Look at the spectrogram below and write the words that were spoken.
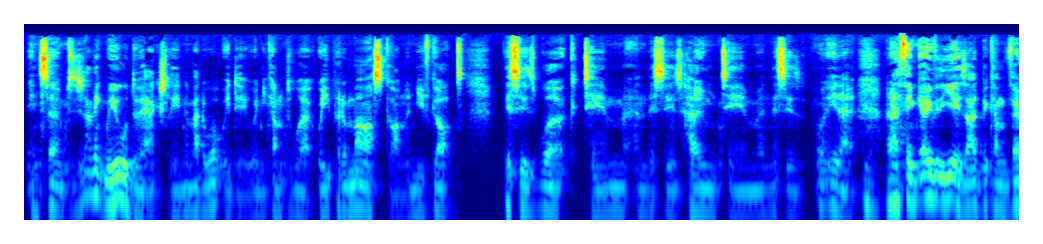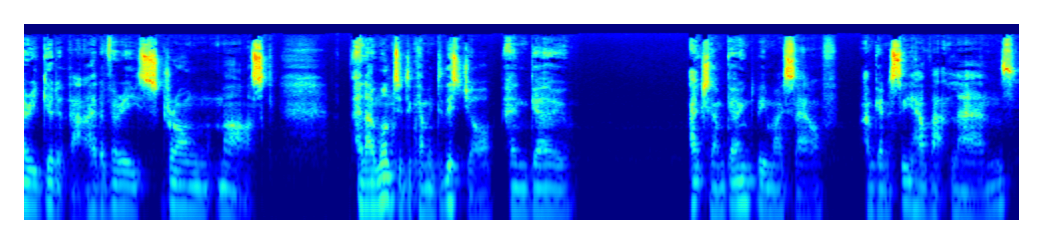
in certain positions. I think we all do it actually, no matter what we do when you come to work, where you put a mask on and you've got this is work Tim and this is home Tim and this is, well, you know. Mm. And I think over the years I'd become very good at that. I had a very strong mask. And I wanted to come into this job and go, actually, I'm going to be myself. I'm going to see how that lands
